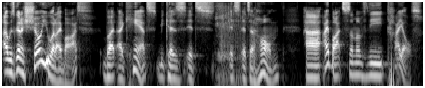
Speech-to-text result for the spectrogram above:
I was going to show you what I bought, but I can't because it's it's it's at home. Uh, I bought some of the tiles.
